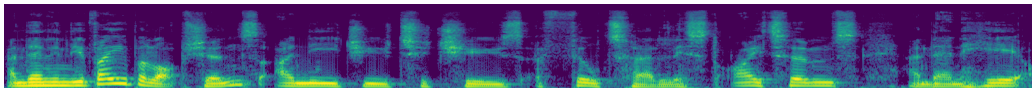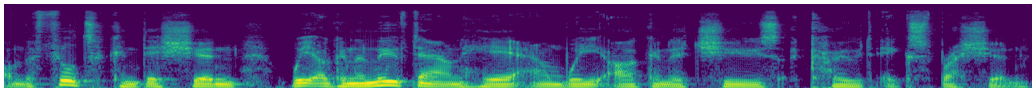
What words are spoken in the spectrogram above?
And then in the available options, I need you to choose a filter list items. And then here on the filter condition, we are going to move down here and we are going to choose a code expression.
